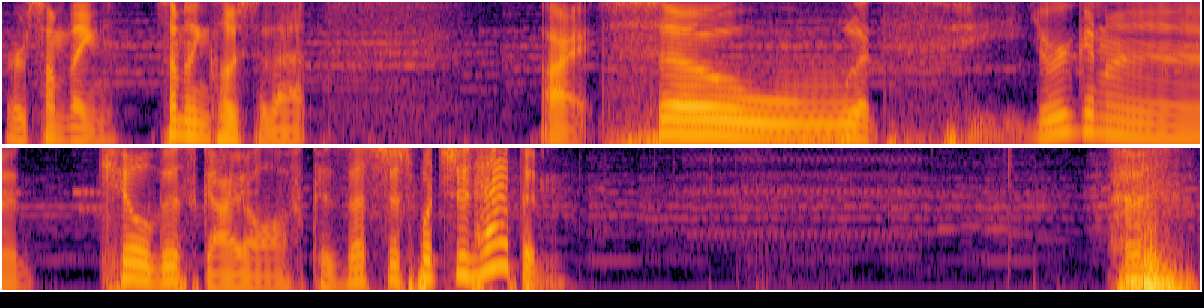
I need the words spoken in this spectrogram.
or something, something close to that. All right, so let's see. You're gonna kill this guy off because that's just what should happen. I'm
